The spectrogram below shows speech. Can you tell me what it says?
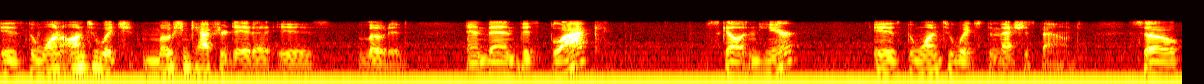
is the one onto which motion capture data is loaded. And then this black skeleton here is the one to which the mesh is bound. So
